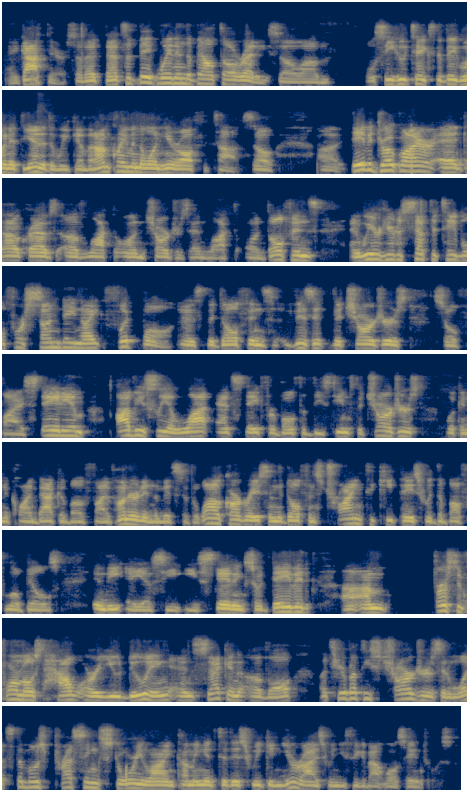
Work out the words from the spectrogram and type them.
I got there, so that that's a big win in the belt already. So um, We'll see who takes the big win at the end of the weekend, but I'm claiming the one here off the top. So, uh, David Drogemeyer and Kyle Crabbs of Locked On Chargers and Locked On Dolphins. And we are here to set the table for Sunday night football as the Dolphins visit the Chargers SoFi Stadium. Obviously, a lot at stake for both of these teams. The Chargers looking to climb back above 500 in the midst of the wild card race, and the Dolphins trying to keep pace with the Buffalo Bills in the AFC East standing. So, David, uh, I'm first and foremost, how are you doing? And second of all, let's hear about these Chargers and what's the most pressing storyline coming into this week in your eyes when you think about Los Angeles?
